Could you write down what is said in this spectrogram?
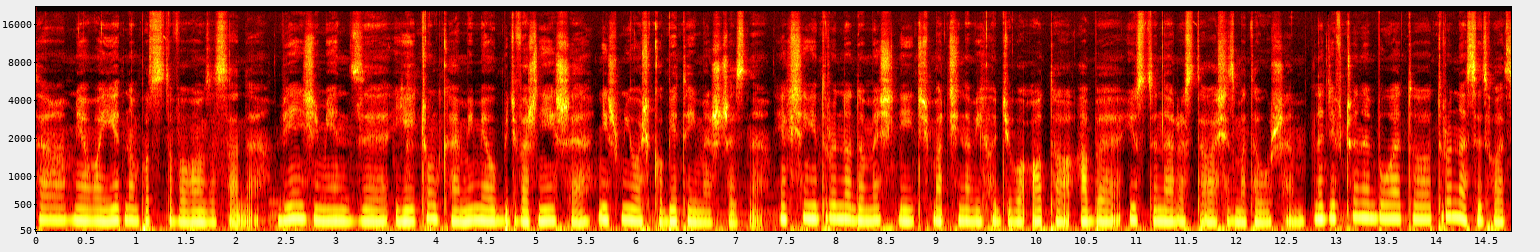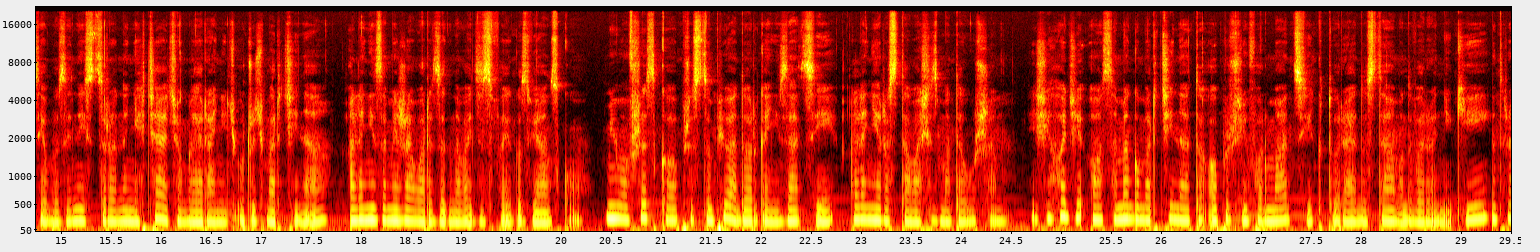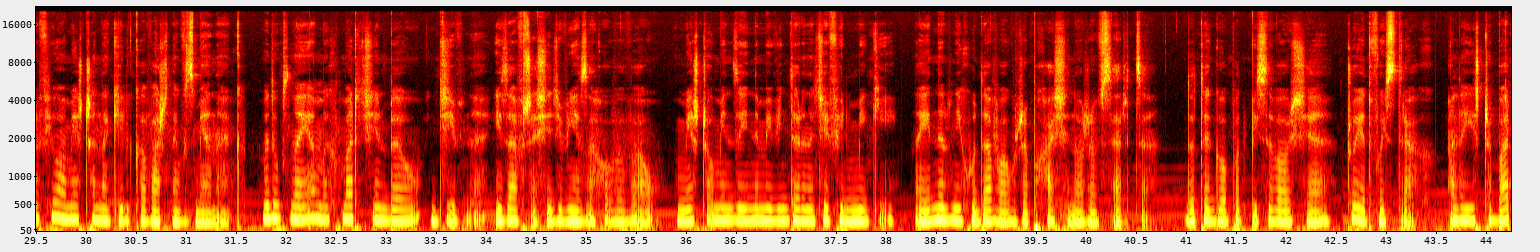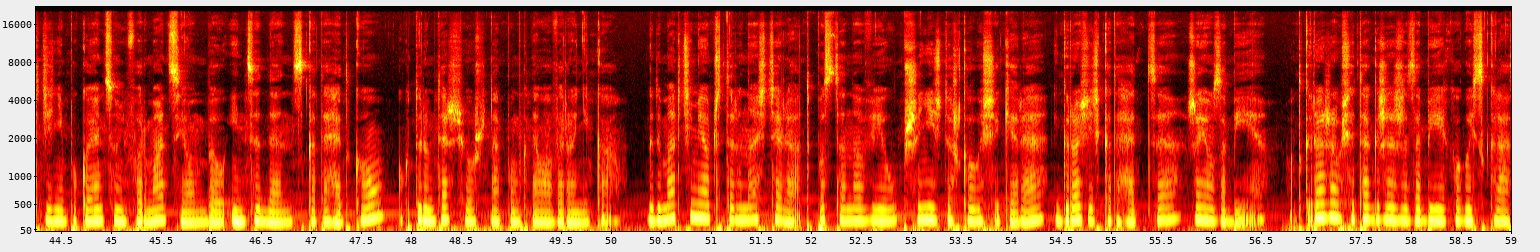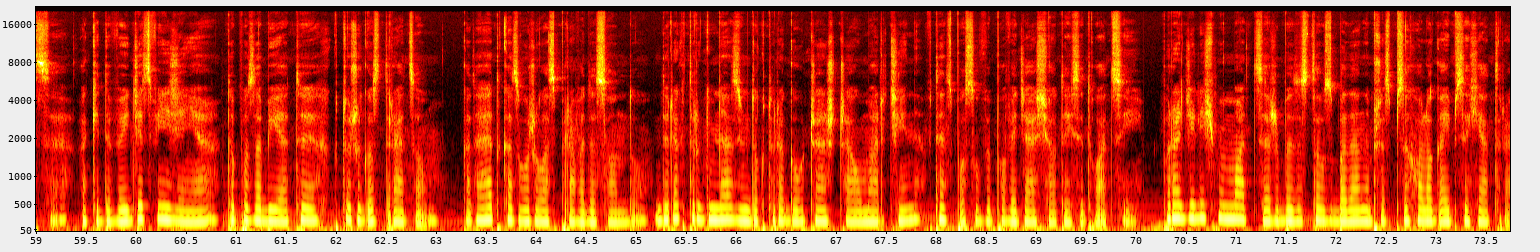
Ta miała jedną podstawową zasadę. Więzi między jej członkami miały być ważniejsze niż miłość kobiety i mężczyzny. Jak się nie trudno domyślić, Marcinowi chodziło o to, aby Justyna rozstała się z Mateuszem. Dla dziewczyny była to trudna sytuacja, bo z jednej strony nie chciała ciągle ranić uczuć Marcina, ale nie zamierzała rezygnować ze swojego związku. Mimo wszystko przystąpiła do organizacji, ale nie rozstała się z Mateuszem. Jeśli chodzi o samego Marcina, to oprócz informacji, które dostałam od Weroniki, natrafiłam jeszcze na kilka ważnych wzmianek. Według znajomych Marcin był dziwny i zawsze się dziwnie zachowywał. Umieszczał m.in. w internecie filmiki. Na jednym z nich udawał, że pcha się nożem w serce. Do tego podpisywał się Czuję twój strach. Ale jeszcze bardziej niepokojącą informacją był incydent z katechetką, o którym też już napomknęła Weronika. Gdy Marcin miał 14 lat, postanowił przynieść do szkoły siekierę i grozić katechetce, że ją zabije. Odgrażał się także, że zabije kogoś z klasy, a kiedy wyjdzie z więzienia, to pozabija tych, którzy go zdradzą. Katechetka złożyła sprawę do sądu. Dyrektor gimnazjum, do którego uczęszczał Marcin, w ten sposób wypowiedziała się o tej sytuacji. Poradziliśmy matce, żeby został zbadany przez psychologa i psychiatrę.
